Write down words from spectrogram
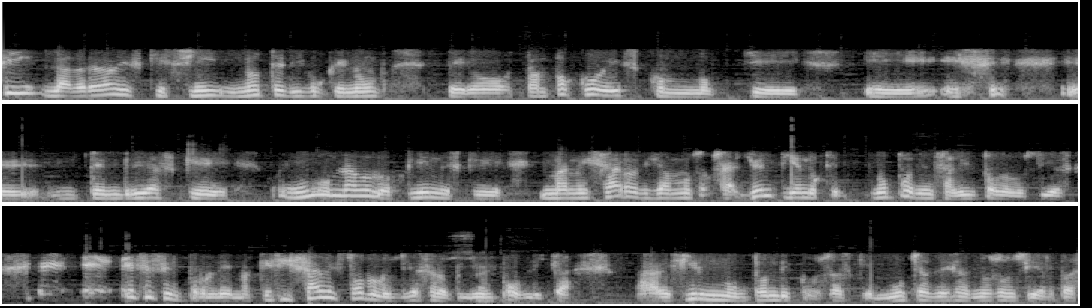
sí, la verdad es que sí, no te digo que no, pero tampoco es como que eh, eh, tendrías que en ningún lado lo tienes que manejar, digamos, o sea, yo entiendo que no pueden salir todos los días. E, e, ese es el problema, que si sales todos los días a la opinión pública a decir un montón de cosas que muchas de esas no son ciertas,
